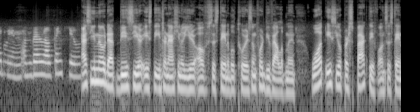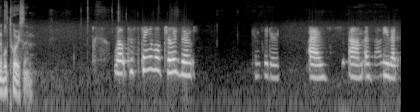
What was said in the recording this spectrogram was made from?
Edwin. I'm very well. Thank you. As you know that this year is the International Year of Sustainable Tourism for Development, what is your perspective on sustainable tourism? Well, sustainable tourism is considered as um, a value that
